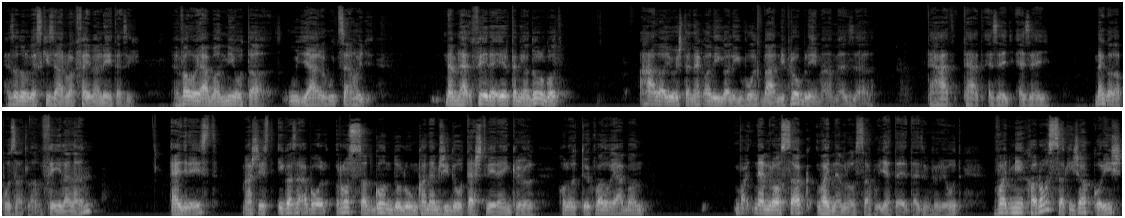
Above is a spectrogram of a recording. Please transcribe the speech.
ez a dolog ez kizárólag fejben létezik. Mert valójában mióta úgy járok utcán, hogy nem lehet félreérteni a dolgot, hála a Jóistennek alig-alig volt bármi problémám ezzel. Tehát, tehát ez, egy, ez egy megalapozatlan félelem, egyrészt, másrészt igazából rosszat gondolunk a nem zsidó testvéreinkről, holott ők valójában vagy nem rosszak, vagy nem rosszak, ugye te, tezünk fel jót, vagy még ha rosszak is, akkor is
